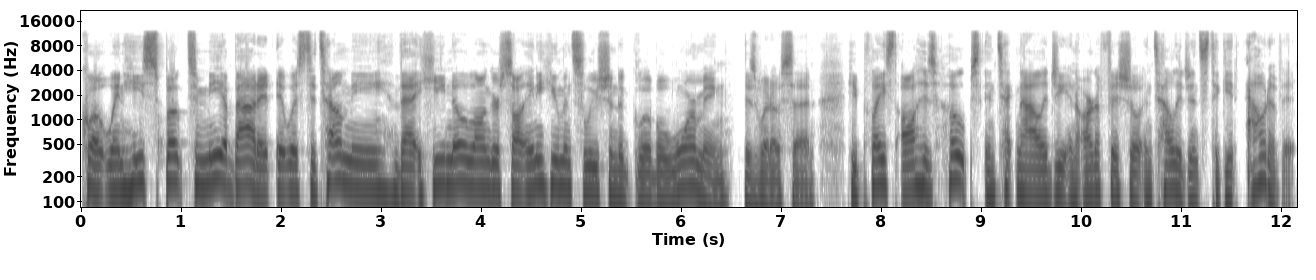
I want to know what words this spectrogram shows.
Quote, when he spoke to me about it, it was to tell me that he no longer saw any human solution to global warming, his widow said. He placed all his hopes in technology and artificial intelligence to get out of it.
